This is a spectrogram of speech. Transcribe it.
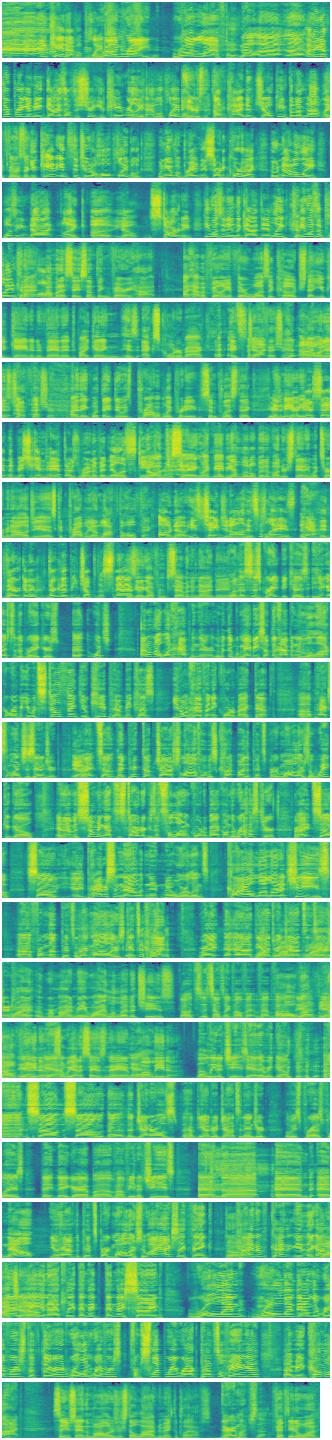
they can't have a playbook. Run right, run left. No, uh, uh I mean, if they're bringing in guys off the street, you can't really have a playbook. Here's the thing. I'm kind of joking, but I'm not. Like, If there's a- you can't institute a whole playbook when you have a brand new starting quarterback who not only was he not like, uh, you know, starting, he wasn't in the goddamn league. he wasn't playing football. I? I'm going to say something very hot. I have a feeling if there was a coach that you could gain an advantage by getting his ex quarterback, it's, Jeff Fisher. Oh, no, it is Jeff Fisher. I think what they do is probably pretty simplistic, you're, and maybe you're, you're saying the Michigan Panthers run a vanilla scheme. no. I'm just saying, like maybe a little bit of understanding what terminology is could probably unlock the whole thing. Oh no, he's changing all his plays. No, Yeah. they're gonna they're gonna be jumping the snap. He's going to go from seven to nine to eight. Well, this is great because he goes to the Breakers, uh, which I don't know what happened there. Maybe something happened in the locker room, but you would still think you keep him because you don't have any quarterback depth. Uh, Paxton Lynch is injured, Yeah. right? So they picked up Josh Love, who was cut by the Pittsburgh Maulers a week ago, and I'm assuming that's the starter because it's the lone quarterback on the roster, right? So, so uh, Patterson now with New, New Orleans. Kyle Lauletta Cheese uh, from the Pittsburgh Maulers gets cut, right? Uh, uh, Why- DeAndre why, Johnson's why, injured. Why remind me why Loletta cheese? Oh, it's, it sounds like Velvet. Vel, Oh, yeah, yeah, Velveeta. Yeah. So we got to say his name. Lalita. Lolita cheese. Yeah, there we go. uh, so so the the Generals have DeAndre Johnson injured. Luis Perez plays. They they grab uh, Velveeta cheese and uh, and and now you have the Pittsburgh Maulers, who I actually think Uh-oh. kind of kind of they got Watch Matt Lee, an athlete. Then they then they signed. Roland, Hmm. rolling down the rivers, the third, Roland Rivers from Slippery Rock, Pennsylvania. I mean, come on. So you're saying the Maulers are still live to make the playoffs? Very much so. Fifty to one.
